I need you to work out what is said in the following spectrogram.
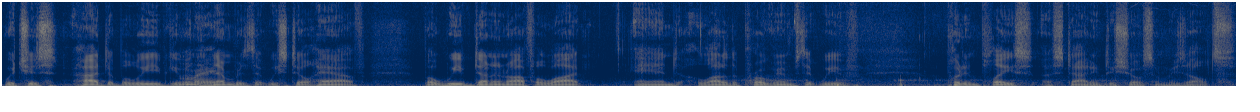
which is hard to believe given Right. the numbers that we still have. But we've done an awful lot, and a lot of the programs that we've put in place are starting to show some results.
